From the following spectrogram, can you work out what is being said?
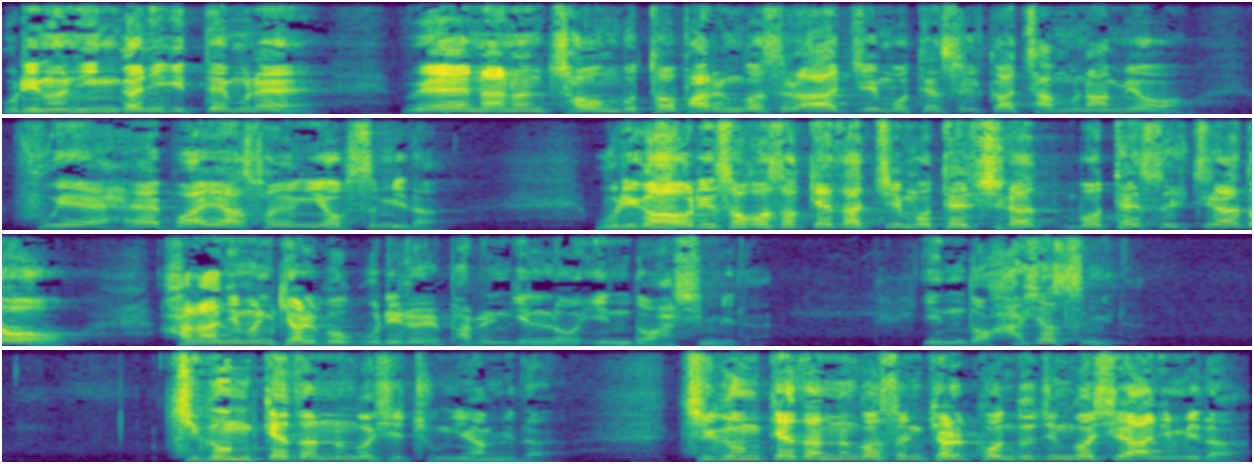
우리는 인간이기 때문에 왜 나는 처음부터 바른 것을 알지 못했을까 자문하며 후회해봐야 소용이 없습니다. 우리가 어리석어서 깨닫지 못했을지라도 하나님은 결국 우리를 바른 길로 인도하십니다. 인도하셨습니다. 지금 깨닫는 것이 중요합니다. 지금 깨닫는 것은 결코 늦은 것이 아닙니다.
